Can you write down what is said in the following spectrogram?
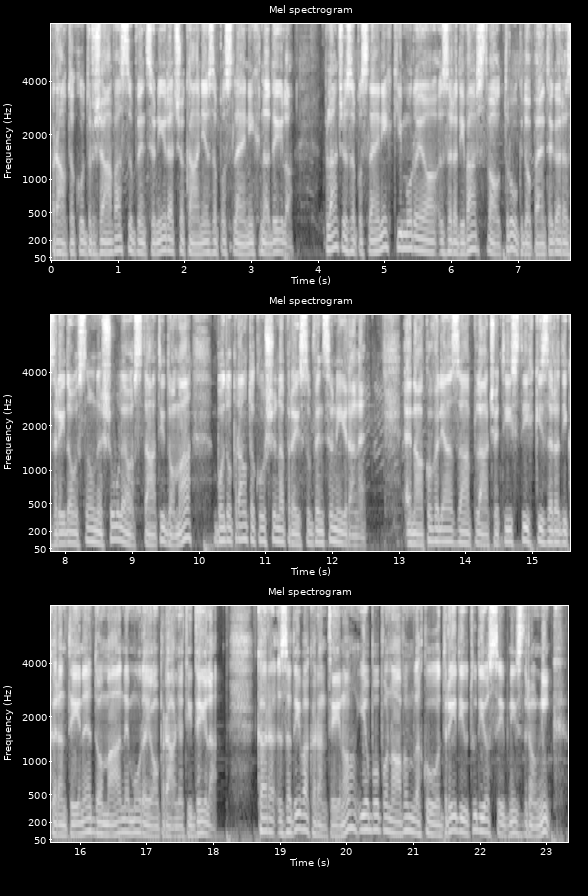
Prav tako država subvencionira čakanje zaposlenih na delo. Plače zaposlenih, ki morajo zaradi varstva otrok do petega razreda osnovne šole ostati doma, bodo prav tako še naprej subvencionirane. Enako velja za plače tistih, ki zaradi karantene doma ne morejo opravljati dela. Kar zadeva karanteno, jo bo po novem lahko odredil tudi osebni zdravnik.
